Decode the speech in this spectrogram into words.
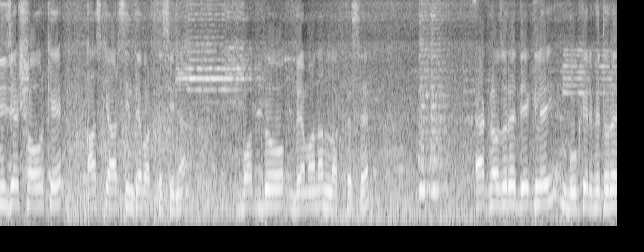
নিজের শহরকে আজকে আর চিনতে পারতেছি না। বড্ড বেমানান লাগতেছে। এক নজরে দেখলেই বুকের ভেতরে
